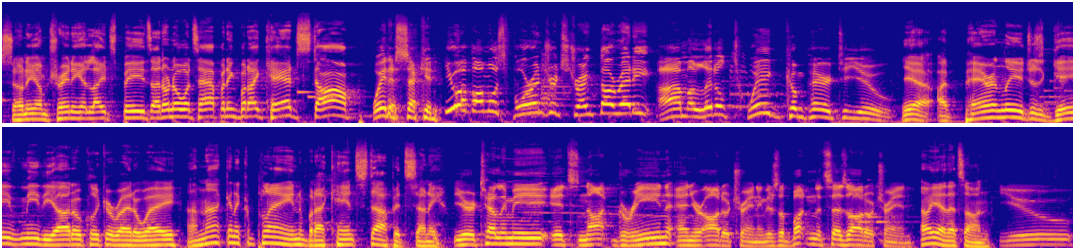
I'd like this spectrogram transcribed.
Sunny, I'm training at light speeds. I don't know what's happening, but I can't stop. Wait a second. You have almost 400 strength already? I'm a little twig compared to you. Yeah, apparently it just gave me the auto clicker right away. I'm not gonna complain, but I can't stop it, Sunny. You're telling me it's not green and you're auto training. There's a button that says auto train. Oh yeah, that's on. You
